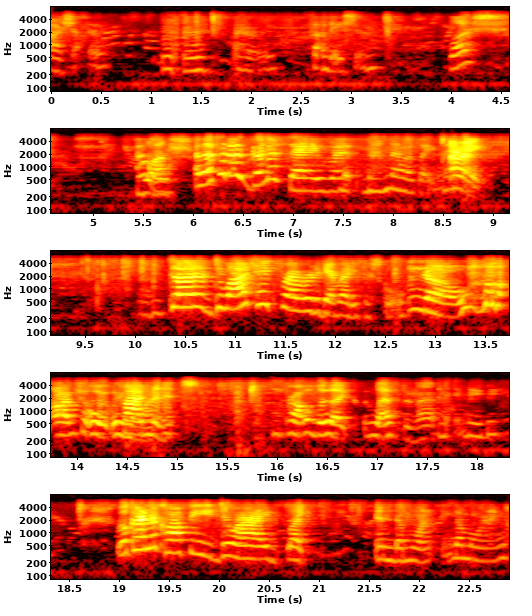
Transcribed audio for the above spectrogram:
eyeshadow. Mm-mm. Oh, foundation. Blush. Blush. Oh, that's what I was gonna say, but then I was like, no. Alright. Do, do I take forever to get ready for school? No, absolutely Five not. minutes. Probably like less than that, maybe. What kind of coffee do I like in the morning? The morning.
